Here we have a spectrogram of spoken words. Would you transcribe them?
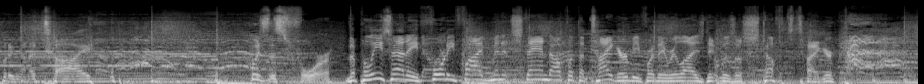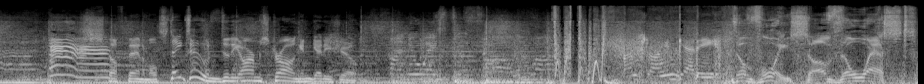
putting on a tie? Who is this for? the police had a 45 minute standoff with a tiger before they realized it was a stuffed tiger. stuffed animal. Stay tuned to the Armstrong and Getty Show. Getty. The voice of the West.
